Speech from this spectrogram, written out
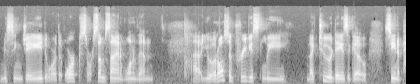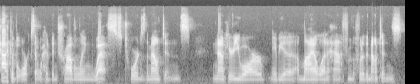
missing jade or the orcs or some sign of one of them. Uh, you had also previously, like two or days ago, seen a pack of orcs that had been traveling west towards the mountains now here you are, maybe a, a, mile and a half from the foot of the mountains,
